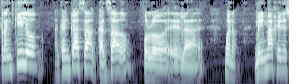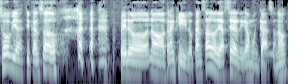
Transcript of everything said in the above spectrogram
tranquilo, acá en casa, cansado por lo de la. Bueno, mi imagen es obvia, estoy cansado, pero no, tranquilo, cansado de hacer, digamos, en casa, ¿no?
